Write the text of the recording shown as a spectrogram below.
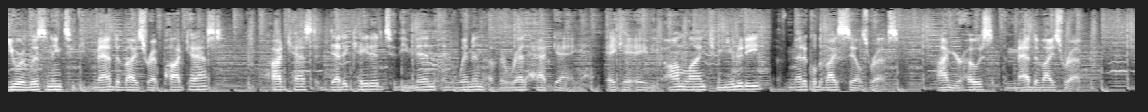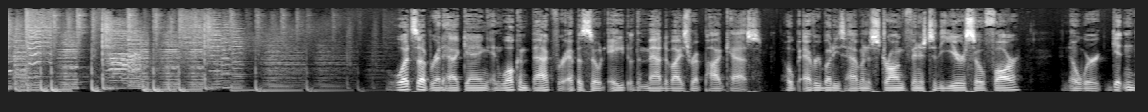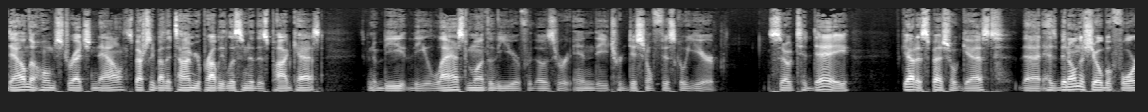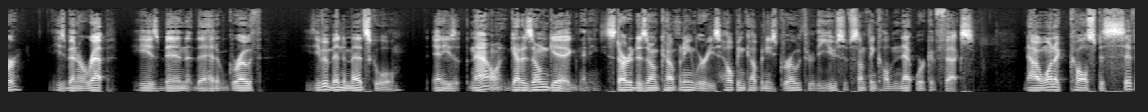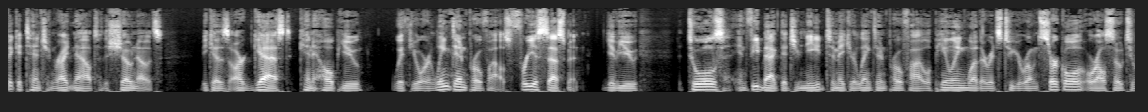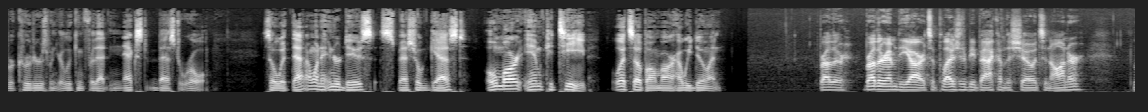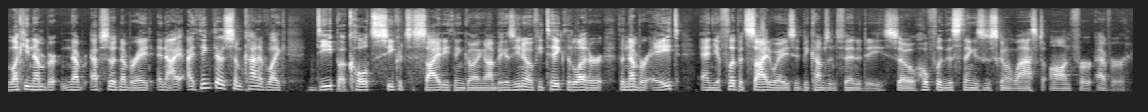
You are listening to the Mad Device Rep podcast, podcast dedicated to the men and women of the Red Hat Gang, aka the online community of medical device sales reps. I'm your host, the Mad Device Rep. What's up, Red Hat Gang, and welcome back for episode 8 of the Mad Device Rep podcast. Hope everybody's having a strong finish to the year so far. Know we're getting down the home stretch now, especially by the time you're probably listening to this podcast. It's going to be the last month of the year for those who are in the traditional fiscal year. So today, we've got a special guest that has been on the show before. He's been a rep, he has been the head of growth, he's even been to med school. And he's now got his own gig, and he started his own company where he's helping companies grow through the use of something called network effects. Now, I want to call specific attention right now to the show notes because our guest can help you with your LinkedIn profiles, free assessment, give you the tools and feedback that you need to make your LinkedIn profile appealing, whether it's to your own circle or also to recruiters when you're looking for that next best role. So, with that, I want to introduce special guest Omar M. Khateeb. What's up, Omar? How we doing? Brother, brother MDR, it's a pleasure to be back on the show. It's an honor lucky number, number episode number eight. And I, I think there's some kind of like deep occult secret society thing going on because you know if you take the letter the number eight and you flip it sideways it becomes infinity. So hopefully this thing is just going to last on forever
